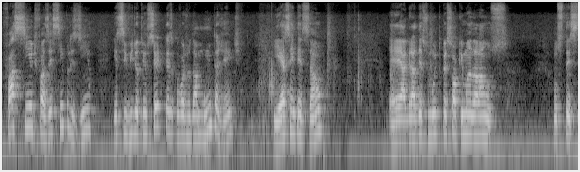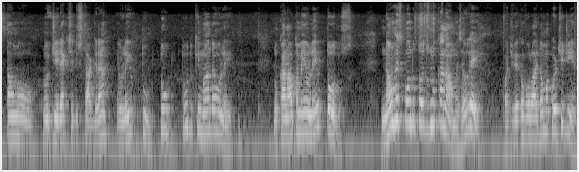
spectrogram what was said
Facinho de fazer, simplesinho. Esse vídeo eu tenho certeza que eu vou ajudar muita gente. E essa é a intenção. É, agradeço muito o pessoal que manda lá uns, uns textão no, no direct do Instagram. Eu leio tudo, tudo, tudo que mandam eu leio. No canal também eu leio todos. Não respondo todos no canal, mas eu leio. Pode ver que eu vou lá e dou uma curtidinha,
